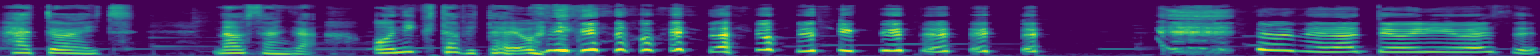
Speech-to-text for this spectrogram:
heart eyes。ナオさんが、お肉食べたい、お肉食べたい、お肉食べたい。そうなっております。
